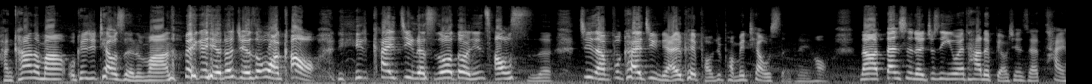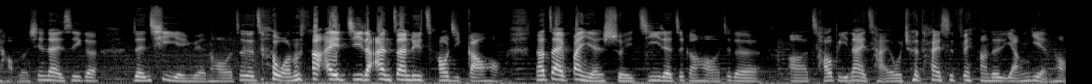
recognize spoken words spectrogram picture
喊卡了吗？我可以去跳绳了吗？每个人都觉得说：哇靠！你开镜的时候都已经超时了，既然不开镜，你还可以跑去旁边跳绳呢？哈，那但是呢，就是因为他的表现实在太好了，现在也是一个人气演员哈。这个在网络上 IG 的按赞率超级高哈。那在扮演水姬的这个哈，这个。啊，草比奈彩，我觉得他也是非常的养眼哈。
